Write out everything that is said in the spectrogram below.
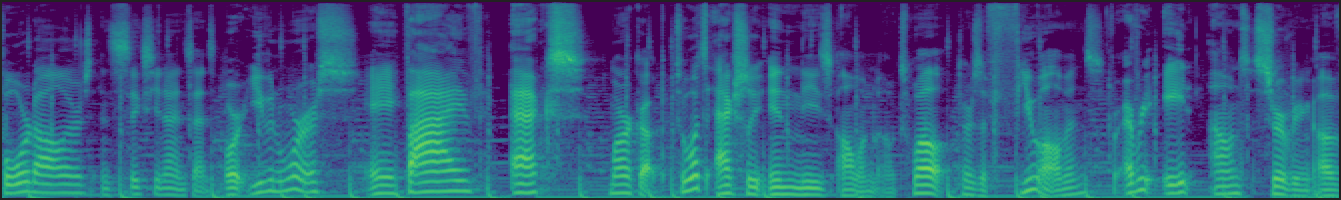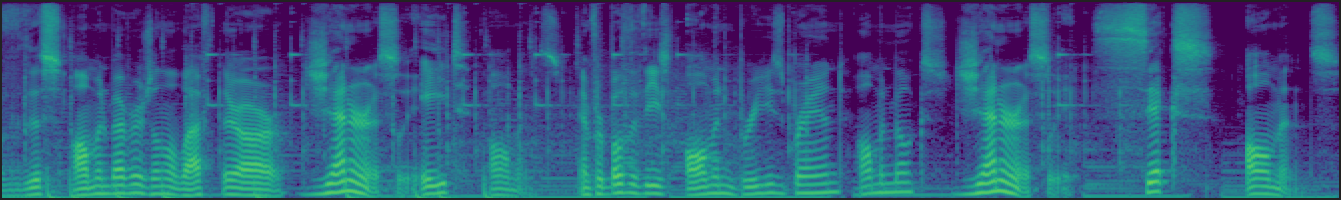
$4.69. Or even worse, a 5x markup. So what's actually in these almond milks? Well, there's a few almonds. For every eight ounce serving of this almond beverage on the left, there are generously eight almonds. And for both of these Almond Breeze brand almond milks, generously six almonds.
